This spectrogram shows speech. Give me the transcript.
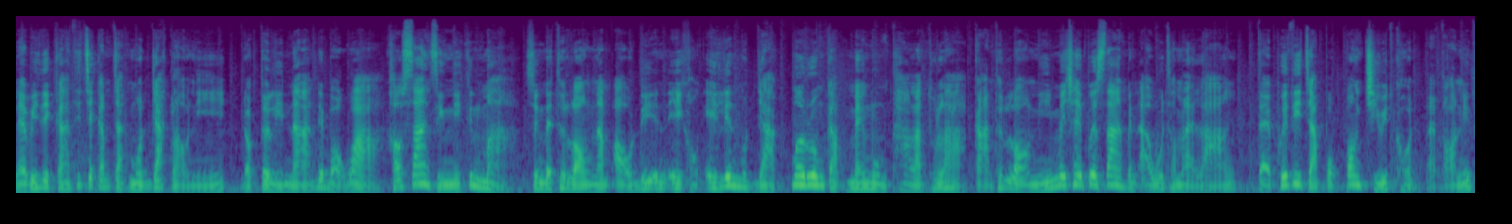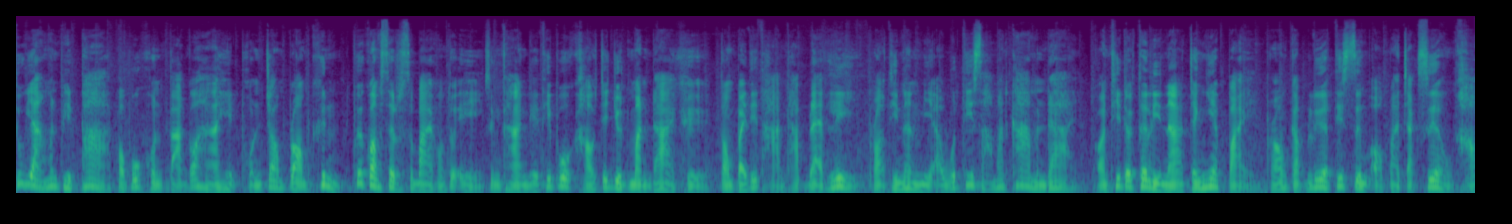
และวิธีการที่จะกำจัดมดยักษ์เหล่านี้ ดรลีนาร์ดได้บอกว่าเขาสร้างสิ่งนี้ขึ้นมา ซึ่งได้ทดลองนำเอา DNA ของเอเลี่ยนมดยักษ์มารวมกับแมงมุมทารันทูล่า การทดลองนี้ไม่ใช่เพื่อสร้างเป็นอาวุธทำลายล้าง แต่เพื่อที่จะปกป้องชีวิตคน แต่ตอนนี้ทุกอย่างมันผิดพลาดเพราะผู้คนต่างก็หาเหตุผลจอมปลอมขึ้น เพื่อความสะดวกสบายของตัวเอง ซึ่งทางเดียวที่พวกเขาจะหยุดมันได้คือ ต้องไปที่ฐานทัพแบรดลีย์เพราะที่นั่นมีอาวุธที่สามารถฆ่ามันได้ ก่อนที่ดรลีนาจะเงียบไป พร้อมกับเลือดที่ซึมออกมาจากเสื้อของเขา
